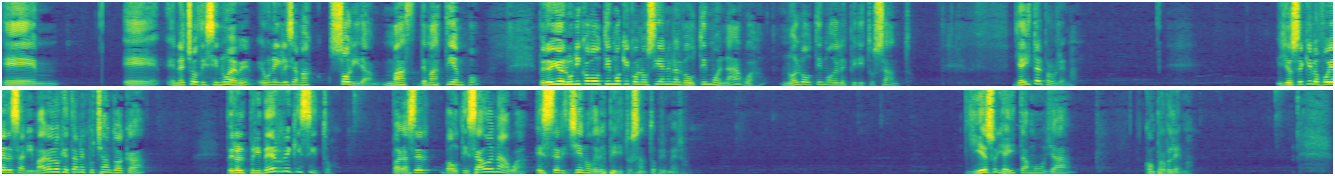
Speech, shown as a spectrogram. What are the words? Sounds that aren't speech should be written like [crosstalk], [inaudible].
eh, eh, en Hechos 19, es una iglesia más sólida, más, de más tiempo, pero ellos el único bautismo que conocían era el bautismo en agua, no el bautismo del Espíritu Santo. Y ahí está el problema. Y yo sé que los voy a desanimar a los que están escuchando acá, pero el primer requisito para ser bautizado en agua es ser lleno del Espíritu Santo primero. Y eso, y ahí estamos ya con problemas.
